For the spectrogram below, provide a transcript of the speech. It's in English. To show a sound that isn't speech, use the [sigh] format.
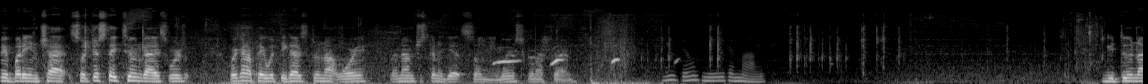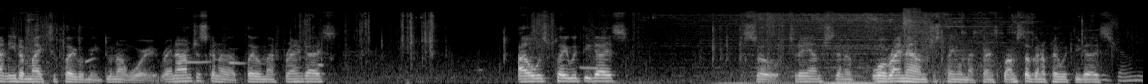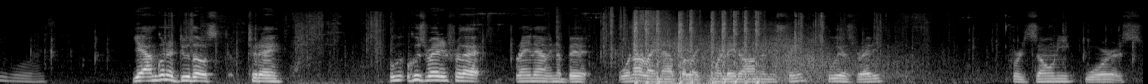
everybody in chat. So just stay tuned, guys. We're we're gonna play with you guys. Do not worry. And I'm just gonna get some wins for my friend. You don't need a mic. You do not need a mic to play with me. Do not worry. Right now, I'm just gonna play with my friend, guys. I always play with you guys. So today, I'm just gonna. Well, right now, I'm just playing with my friends, but I'm still gonna play with you guys. Yeah, I'm gonna do those today. Who, who's ready for that right now in a bit? Well, not right now, but like more later on in the stream. Who is ready for Zony Wars?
